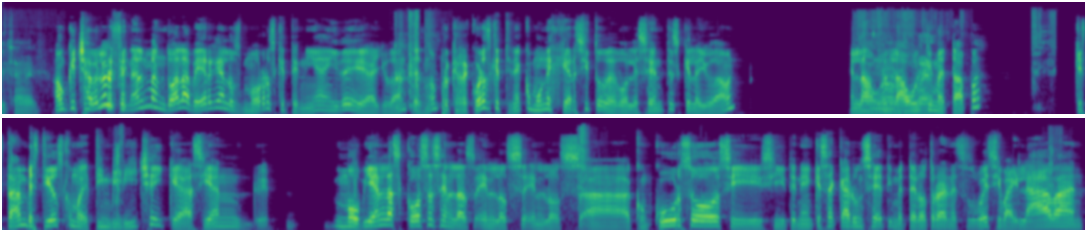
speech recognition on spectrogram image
el Chabelo. Aunque Chabelo al final mandó a la verga a los morros que tenía ahí de ayudantes, ¿no? Porque recuerdas que tenía como un ejército de adolescentes que le ayudaban en la, No, en no la recuerdo. última etapa. Que estaban vestidos como de timbiriche y que hacían. eh, movían las cosas en, las, en los, en los ah, concursos y si tenían que sacar un set y meter otro eran esos güeyes y bailaban.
